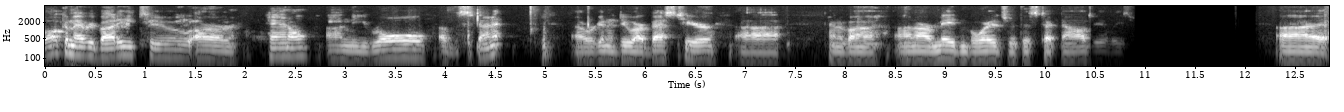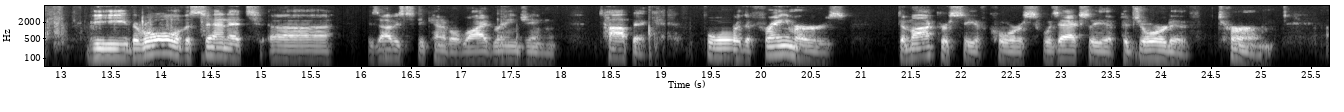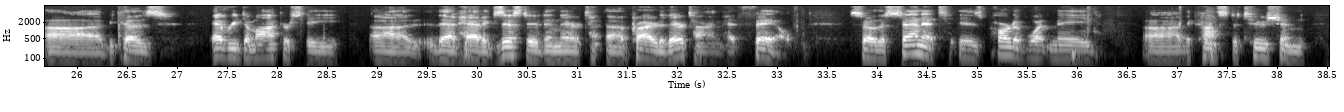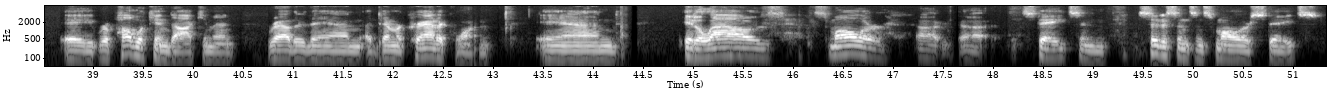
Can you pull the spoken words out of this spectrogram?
Welcome, everybody, to our panel on the role of the Senate. Uh, we're going to do our best here, uh, kind of uh, on our maiden voyage with this technology, at least. Uh, the the role of the Senate uh, is obviously kind of a wide-ranging topic. For the framers, democracy, of course, was actually a pejorative term uh, because every democracy uh, that had existed in their t- uh, prior to their time had failed. So the Senate is part of what made uh, the Constitution a Republican document rather than a Democratic one, and it allows smaller uh, uh, states and citizens in smaller states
